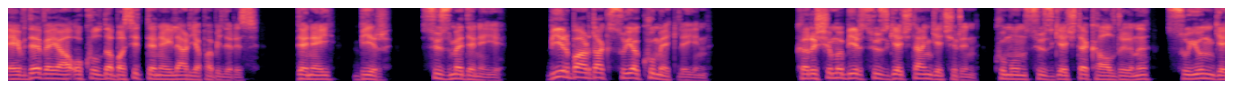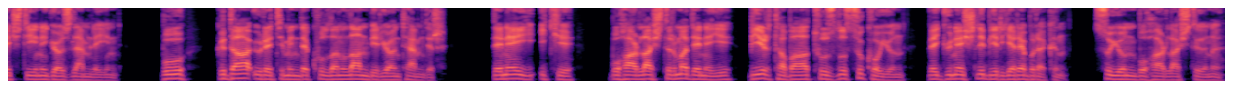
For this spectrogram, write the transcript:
evde veya okulda basit deneyler yapabiliriz. Deney 1. Süzme deneyi. Bir bardak suya kum ekleyin. Karışımı bir süzgeçten geçirin. Kumun süzgeçte kaldığını, suyun geçtiğini gözlemleyin. Bu, gıda üretiminde kullanılan bir yöntemdir. Deney 2. Buharlaştırma deneyi, bir tabağa tuzlu su koyun ve güneşli bir yere bırakın. Suyun buharlaştığını,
